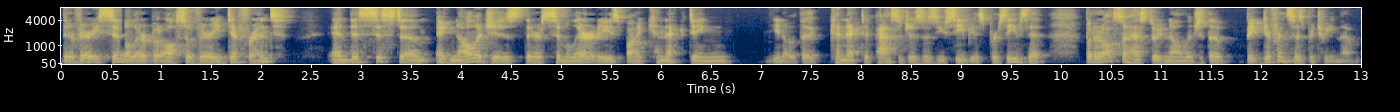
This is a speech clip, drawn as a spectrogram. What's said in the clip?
They're very similar, but also very different. And this system acknowledges their similarities by connecting, you know, the connected passages as Eusebius perceives it, but it also has to acknowledge the big differences between them.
